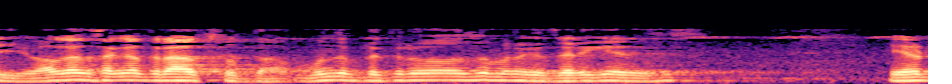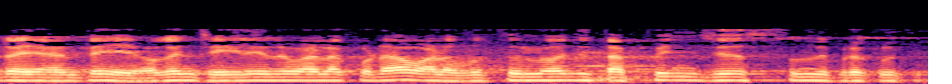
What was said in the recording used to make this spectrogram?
యోగం సంగతి రాదు చూద్దాం. ముందు ప్రతిరోజు మనకి జరిగేది ఏమిటయ్యా అంటే యోగం చేయలేని వాళ్ళకు కూడా వాళ్ళ వృత్తుల్లోంచి తప్పించేస్తుంది ప్రకృతి.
